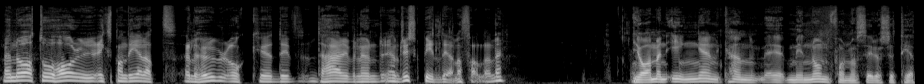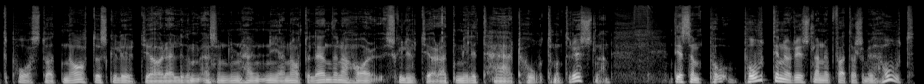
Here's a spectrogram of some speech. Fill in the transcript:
Men Nato har ju expanderat, eller hur? Och det, det här är väl en, en rysk bild i alla fall, eller? Ja, men ingen kan eh, med någon form av seriositet påstå att Nato skulle utgöra, eller de, alltså de här nya NATO-länderna har, skulle utgöra ett militärt hot mot Ryssland. Det som Putin och Ryssland uppfattar som ett hot,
